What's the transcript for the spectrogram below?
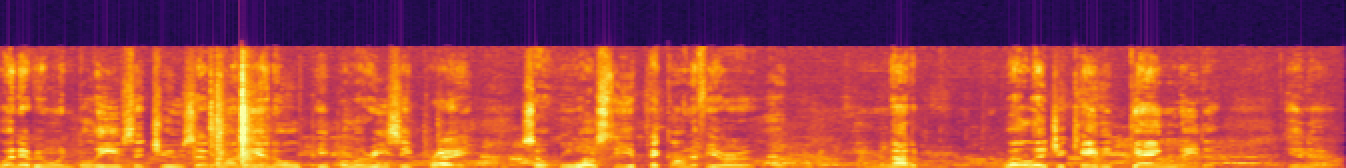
when everyone believes that Jews have money and old people are easy prey. So who else do you pick on if you're a, a, not a well-educated gang leader, you know?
